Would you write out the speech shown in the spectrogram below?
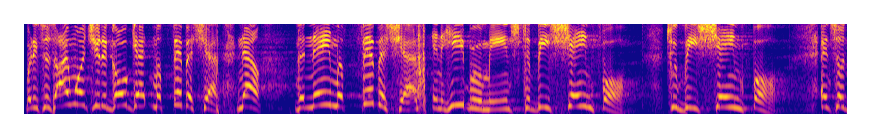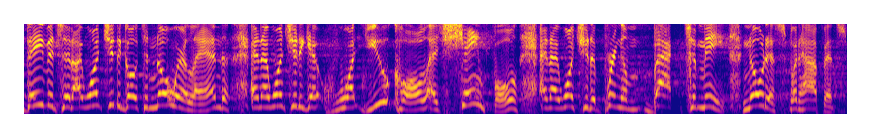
But he says, I want you to go get Mephibosheth. Now, the name of Mephibosheth in Hebrew means to be shameful, to be shameful. And so David said, I want you to go to nowhere land and I want you to get what you call as shameful and I want you to bring them back to me. Notice what happens.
